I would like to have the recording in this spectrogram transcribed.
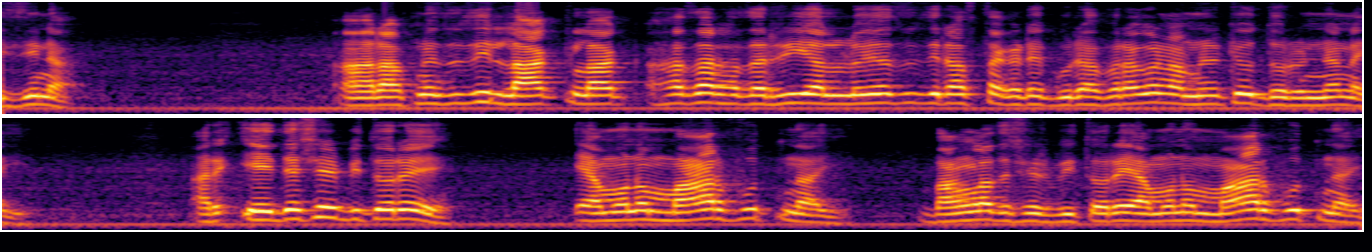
ইজি না। আর আপনি যদি লাখ লাখ, হাজার হাজার রিয়াল লইয়া যদি রাস্তাঘাটে ঘোরাফেরা করেন, আপনার কেউ ধরুন না নাই। আর এই দেশের ভিতরে এমনও মার ফুত নাই, বাংলাদেশের ভিতরে এমনও মার ফুত নাই।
